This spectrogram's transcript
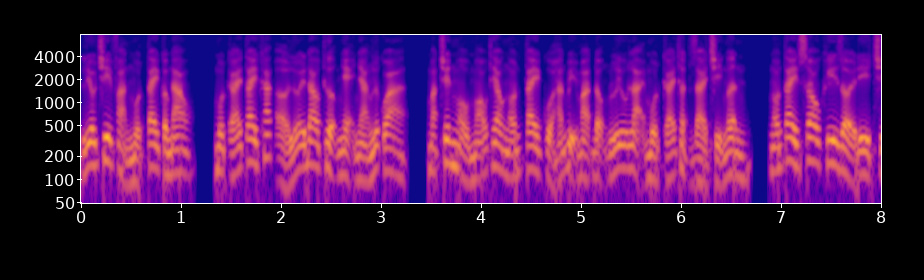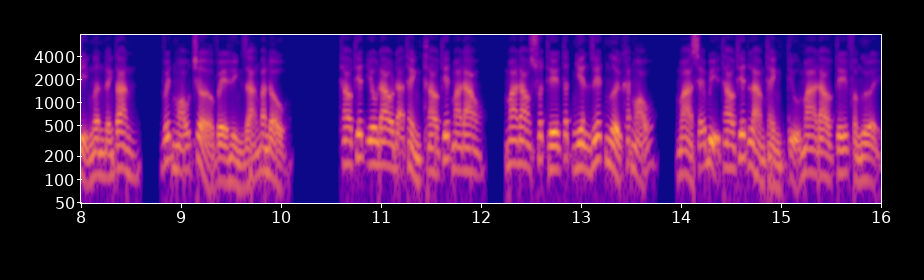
Liêu chi phản một tay cầm đao, một cái tay khác ở lưỡi đao thượng nhẹ nhàng lướt qua, mặt trên màu máu theo ngón tay của hắn bị mạt động lưu lại một cái thật dài chỉ ngân, ngón tay sau khi rời đi chỉ ngân đánh tan, vết máu trở về hình dáng ban đầu thao thiết yêu đao đã thành thao thiết ma đao ma đao xuất thế tất nhiên giết người khát máu, mà sẽ bị thao thiết làm thành tựu ma đao tế phẩm người,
